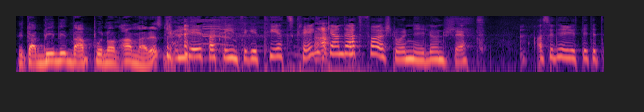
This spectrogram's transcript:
Utan bibimbap på någon annan restaurang. Det är för att det är integritetskränkande att föreslå en ny lunchrätt. Alltså, det är ju ett litet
